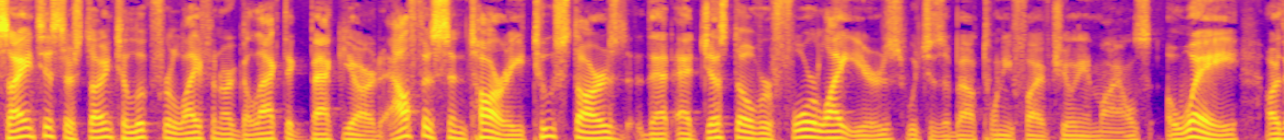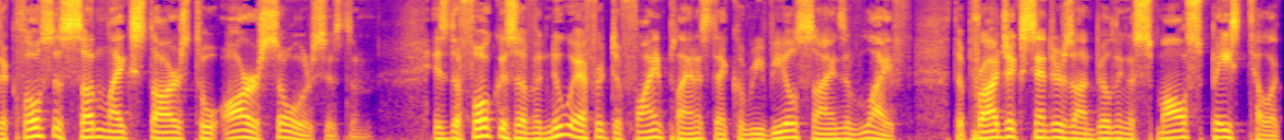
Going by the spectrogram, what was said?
Scientists are starting to look for life in our galactic backyard. Alpha Centauri, two stars that at just over four light years, which is about 25 trillion miles, away, are the closest sun like stars to our solar system. Is the focus of a new effort to find planets that could reveal signs of life. The project centers on building a small space tele-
